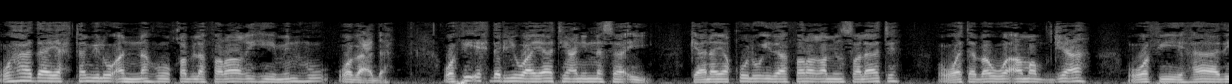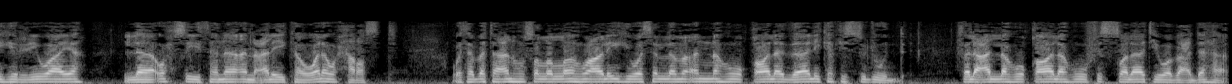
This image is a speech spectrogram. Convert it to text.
وهذا يحتمل أنه قبل فراغه منه وبعده. وفي إحدى الروايات عن النسائي كان يقول إذا فرغ من صلاته وتبوأ مضجعه وفي هذه الرواية لا أحصي ثناء عليك ولو حرصت. وثبت عنه صلى الله عليه وسلم أنه قال ذلك في السجود فلعله قاله في الصلاة وبعدها.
